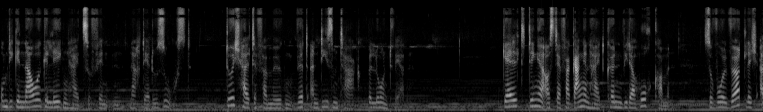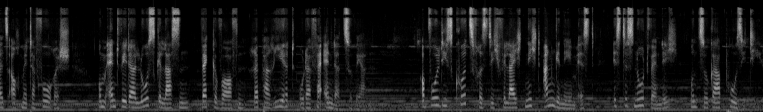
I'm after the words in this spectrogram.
um die genaue Gelegenheit zu finden, nach der du suchst. Durchhaltevermögen wird an diesem Tag belohnt werden. Geld, Dinge aus der Vergangenheit können wieder hochkommen, sowohl wörtlich als auch metaphorisch, um entweder losgelassen, weggeworfen, repariert oder verändert zu werden. Obwohl dies kurzfristig vielleicht nicht angenehm ist, ist es notwendig und sogar positiv.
